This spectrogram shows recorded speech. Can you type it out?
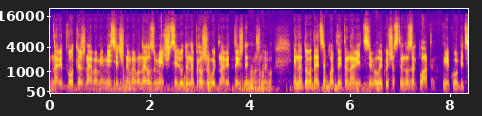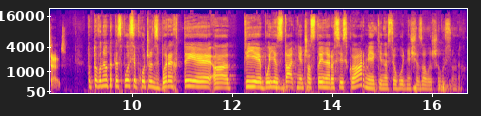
навіть двотижневими, місячними. Вони розуміють, що ці люди не проживуть навіть тиждень, можливо, і не доведеться платити навіть велику частину зарплати, яку обіцяють. Тобто вони у такий спосіб хочуть зберегти е, ті боєздатні частини російської армії, які на сьогодні ще залишились у них.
